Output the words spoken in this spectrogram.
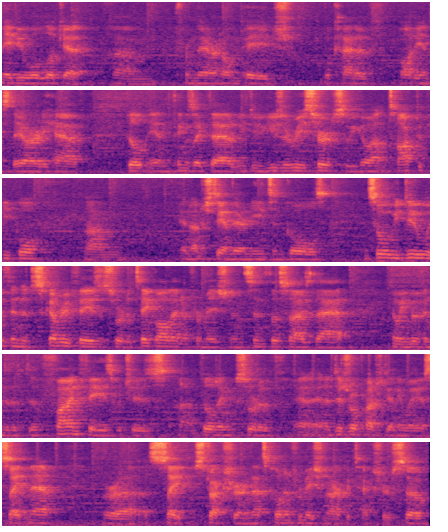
maybe we'll look at um, from their homepage what kind of audience they already have built in, things like that. We do user research, so we go out and talk to people um, and understand their needs and goals. And so what we do within the discovery phase is sort of take all that information and synthesize that, and we move into the define phase, which is uh, building sort of, in a digital project anyway, a site map or a, site structure, and that's called information architecture. So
